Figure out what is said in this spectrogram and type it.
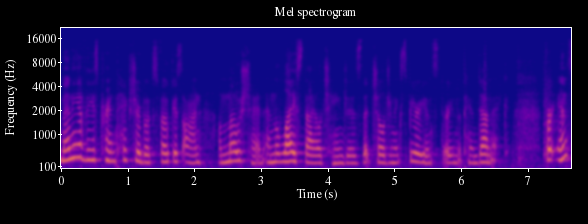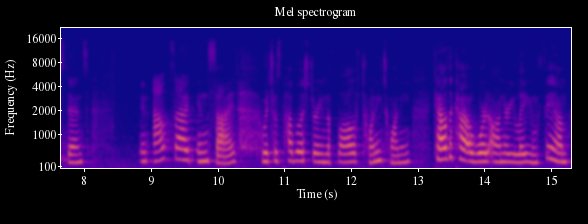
many of these print picture books focus on emotion, and the lifestyle changes that children experienced during the pandemic. For instance, In Outside Inside, which was published during the fall of 2020, Caldecott Award honoree LeUyen Pham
